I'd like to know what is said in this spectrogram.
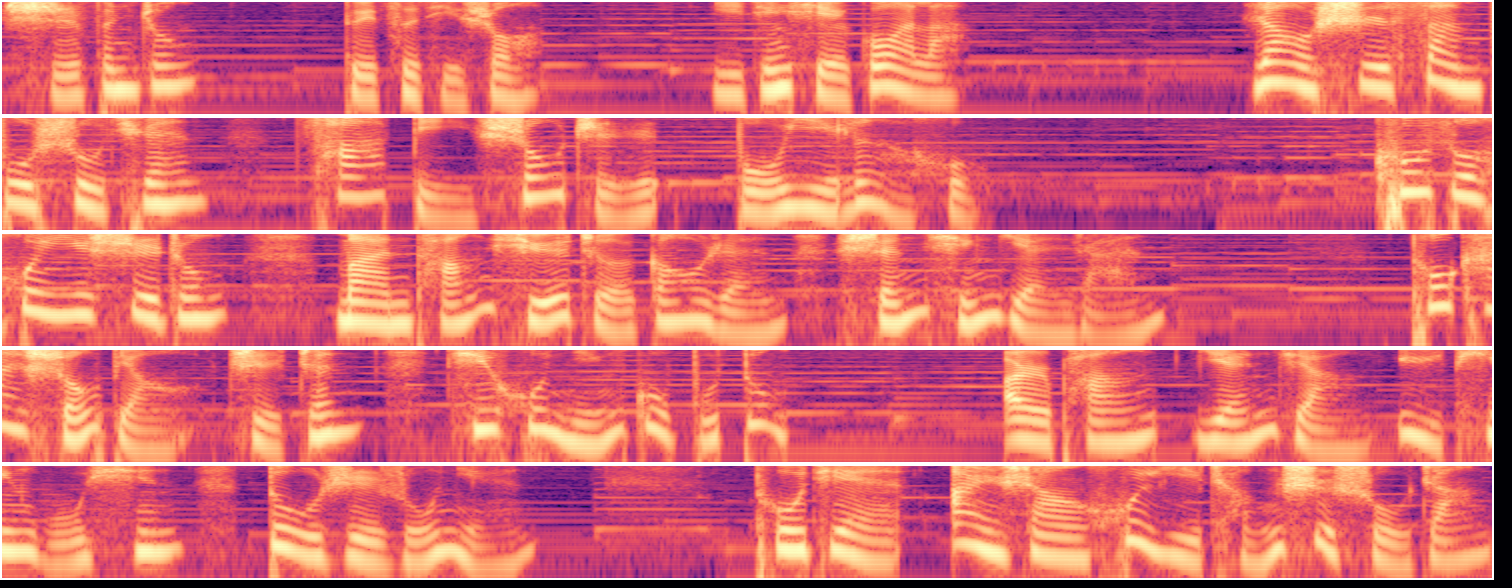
十分钟，对自己说：“已经写过了。”绕室散步数圈，擦笔收纸，不亦乐乎。枯坐会议室中，满堂学者高人，神情俨然。偷看手表指针，几乎凝固不动。耳旁演讲，欲听无心，度日如年。突见岸上会议程式数张，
